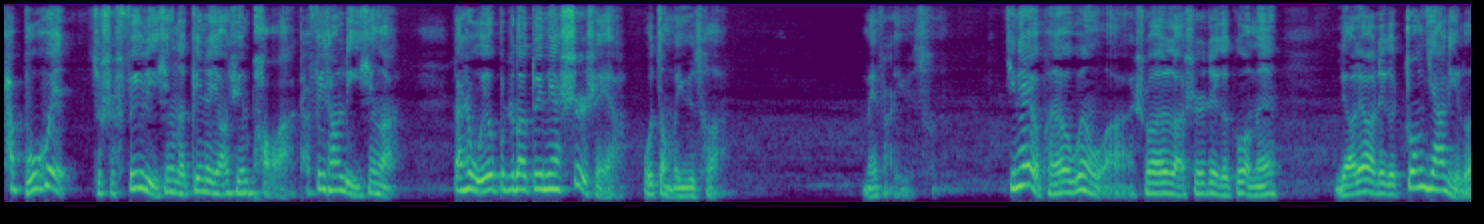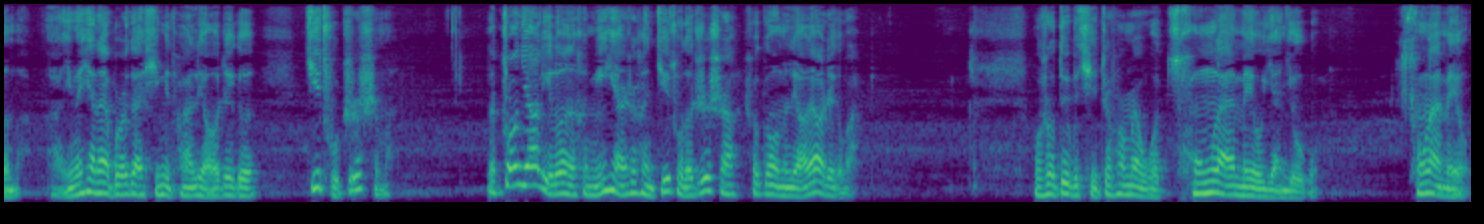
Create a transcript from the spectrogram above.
他不会就是非理性的跟着羊群跑啊，他非常理性啊。但是我又不知道对面是谁啊，我怎么预测？没法预测。今天有朋友问我啊，说老师这个跟我们聊聊这个庄家理论吧啊，因为现在不是在洗米团聊这个基础知识嘛。那庄家理论很明显是很基础的知识啊，说跟我们聊聊这个吧。我说对不起，这方面我从来没有研究过，从来没有。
